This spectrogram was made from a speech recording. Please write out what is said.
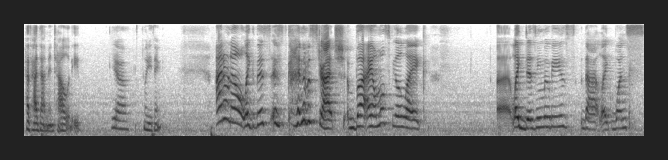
have had that mentality. Yeah. What do you think? I don't know. Like this is kind of a stretch, but I almost feel like uh, like Disney movies that like once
